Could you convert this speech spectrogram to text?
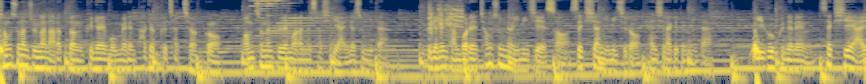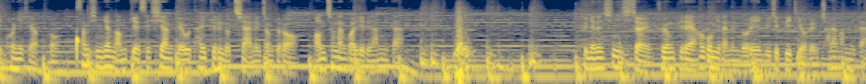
청순한 줄만 알았던 그녀의 몸매는 파격 그 자체였고 엄청난 글래머라는 사실이 알려집니다. 그녀는 단벌의 청순녀 이미지에서 섹시한 이미지로 변신하게 됩니다. 이후 그녀는 섹시의 아이콘이 되었고 30년 넘게 섹시한 배우 타이틀을 놓지 않을 정도로 엄청난 관리를 합니다. 그녀는 신인 시절 조용필의 허공이라는 노래의 뮤직비디오를 촬영합니다.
